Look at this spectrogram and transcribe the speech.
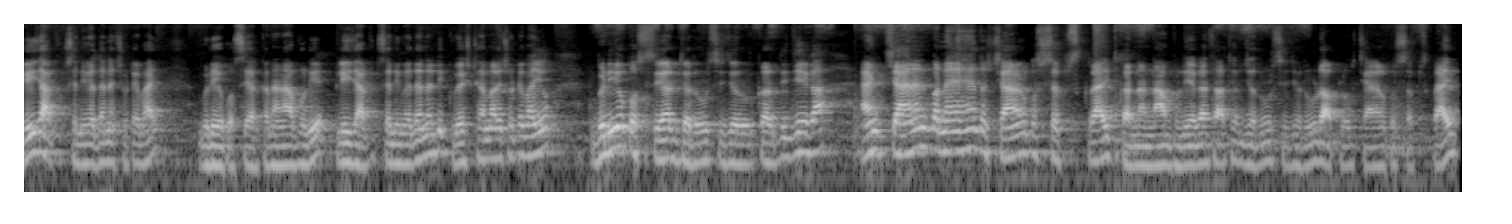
प्लीज़ आपसे निवेदन है छोटे भाई वीडियो को शेयर करना ना भूलिए। प्लीज़ आपसे निवेदन है रिक्वेस्ट है हमारे छोटे भाइयों वीडियो को शेयर ज़रूर से ज़रूर कर दीजिएगा। एंड चैनल पर नए हैं तो चैनल को सब्सक्राइब करना ना भूलिएगा साथियों, ज़रूर से ज़रूर आप लोग चैनल को सब्सक्राइब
